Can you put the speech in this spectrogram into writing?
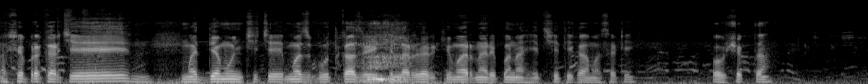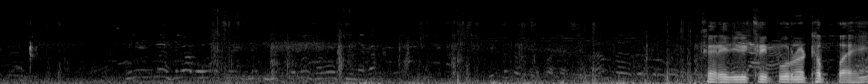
अशा प्रकारचे मध्यम उंचीचे मजबूत काजळी खिल्लार धडकी मारणारे पण आहेत शेती कामासाठी. पाहू शकता. खरेदी विक्री पूर्ण ठप्प आहे.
